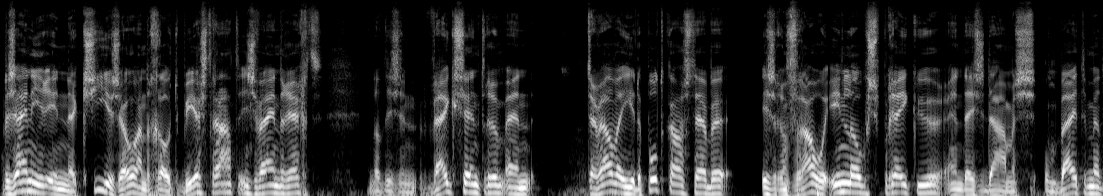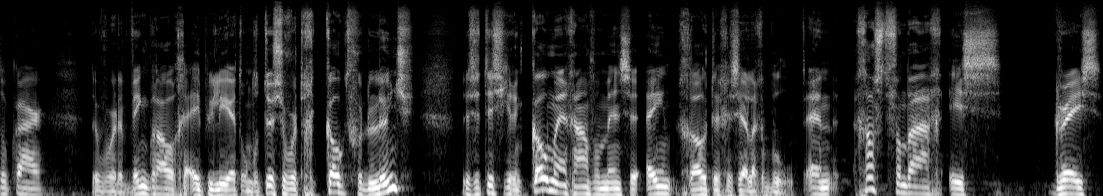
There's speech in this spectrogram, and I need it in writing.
We zijn hier in Xiezo aan de Grote Beerstraat in Zwijndrecht. En dat is een wijkcentrum. En terwijl wij hier de podcast hebben, is er een vrouwen-inloopspreekuur. En deze dames ontbijten met elkaar. Er worden wenkbrauwen geëpileerd. Ondertussen wordt er gekookt voor de lunch. Dus het is hier een komen en gaan van mensen. één grote gezellige boel. En gast vandaag is Grace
